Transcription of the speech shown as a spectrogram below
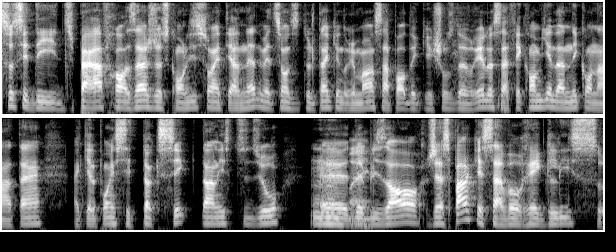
ça, c'est des- du paraphrasage de ce qu'on lit sur Internet, mais tu sais, on dit tout le temps qu'une rumeur, ça part de quelque chose de vrai. Là. Ça fait combien d'années qu'on entend à quel point c'est toxique dans les studios euh, Mhm. de. Blizzard? J'espère que ça va régler ça.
